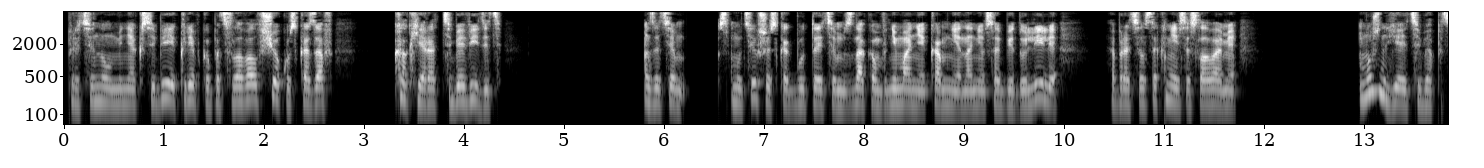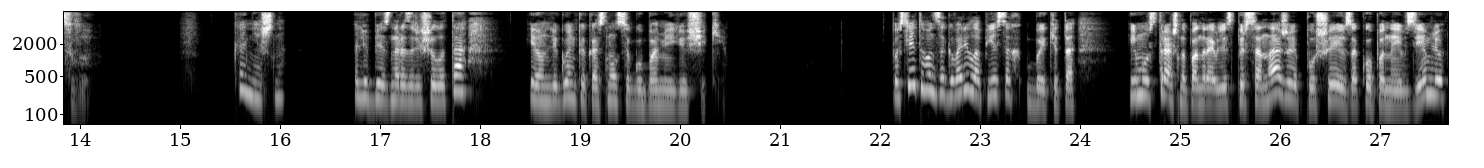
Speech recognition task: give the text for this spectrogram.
Притянул меня к себе и крепко поцеловал в щеку, сказав «Как я рад тебя видеть!» Затем, смутившись, как будто этим знаком внимания ко мне нанес обиду Лили, обратился к ней со словами «Можно я и тебя поцелую?» «Конечно», — любезно разрешила та, и он легонько коснулся губами ее щеки. После этого он заговорил о пьесах Беккета. Ему страшно понравились персонажи, по шею закопанные в землю,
